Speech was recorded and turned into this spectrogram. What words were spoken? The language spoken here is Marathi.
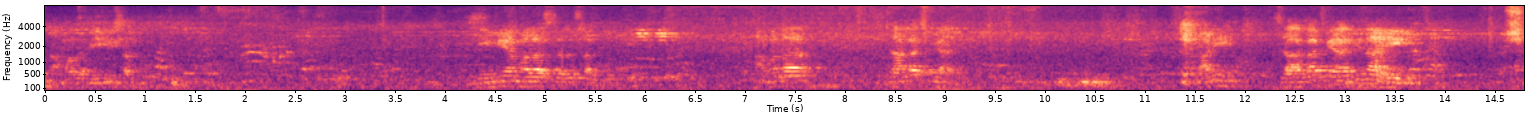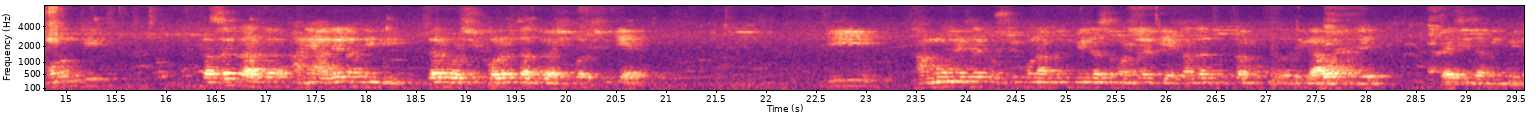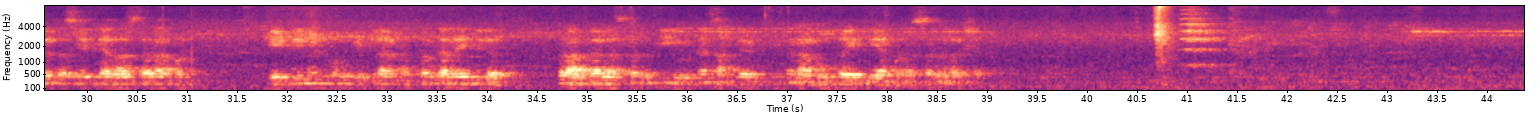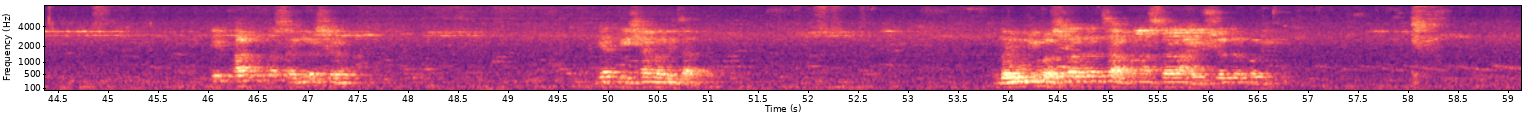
आम्हाला नेहमी सांगतो. नेहमी आम्हाला असताना सांगतो की आम्हाला जागाच मिळाली. आणि जागा मिळाली नाही म्हणून ती तसंच राहतं आणि आलेला निधी दरवर्षी परत जातोय अशी परिस्थिती आहे. ती थांबवण्याच्या दृष्टिकोनातून मी जसं म्हटलं की एखादा दुसरा कुठलंतरी गावामध्ये त्याची जमीन विकत असेल त्याला असताना आपण एग्रीमेंट करून घेतला नंतर त्याला हे दिलं तर आपल्याला असताना ती योजना चांगल्या रीतीने राबवता येईल हे आपण असं लक्षात एक फार मोठा संघर्ष या देशामध्ये जात लवली वस्त्रादांचं आपण असं आयुष्य जर बघितलं.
